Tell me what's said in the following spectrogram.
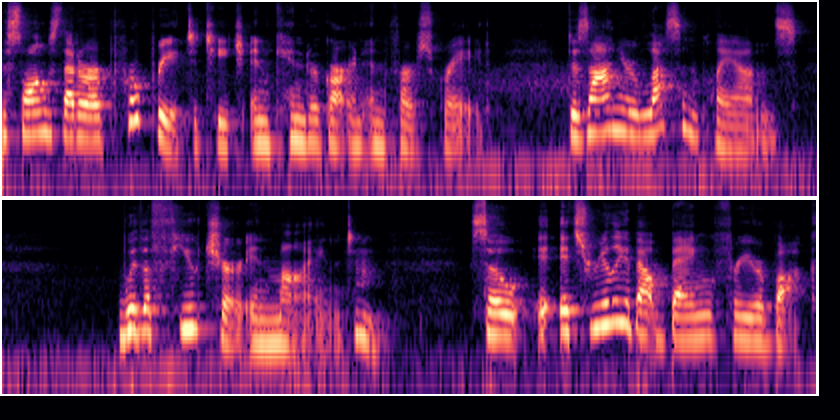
the songs that are appropriate to teach in kindergarten and first grade. Design your lesson plans with a future in mind. Hmm. So it's really about bang for your buck.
